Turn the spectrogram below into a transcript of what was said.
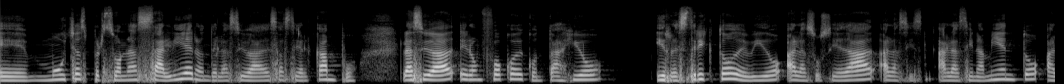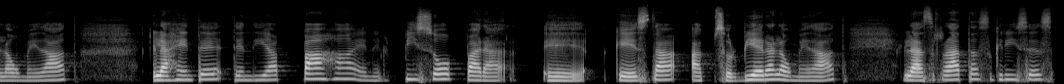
eh, muchas personas salieron de las ciudades hacia el campo. La ciudad era un foco de contagio irrestricto debido a la suciedad, al hacinamiento, a la humedad. La gente tendía paja en el piso para eh, que ésta absorbiera la humedad. Las ratas grises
